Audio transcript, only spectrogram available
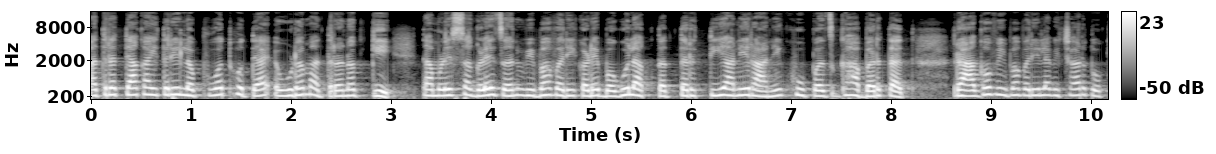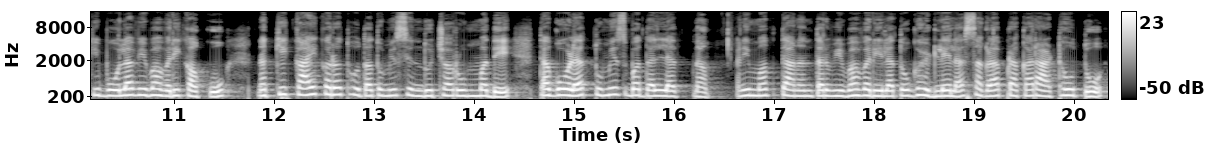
मात्र त्या काहीतरी लपवत होत्या एवढं मात्र नक्की. त्यामुळे सगळेजण विभावरीकडे बघू लागतात तर ती आणि राणी खूपच घाबरतात. राघव विभावरीला विचार विचारतो की बोला विभावरी काकू नक्की काय करत होता तुम्ही सिंधूच्या रूममध्ये त्या गोळ्यात तुम्हीच बदलल्यात ना. आणि मग त्यानंतर विभावरीला तो घडलेला सगळा प्रकार आठवतो.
